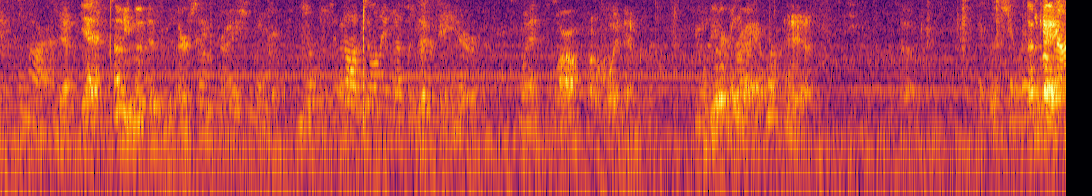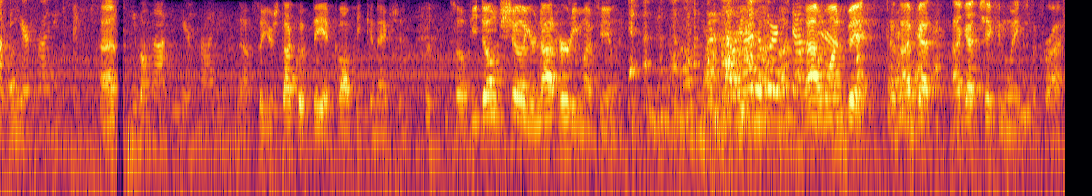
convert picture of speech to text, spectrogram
It's tomorrow. Yeah. Yeah, Tony moved it from Thursday to Friday. I thought Tony wasn't gonna be here. When? Tomorrow? Well, whatever. You won't be here We'll be there, Friday. we'll Yeah. So, If we He. Okay. will not be here Friday? Huh? He will not be here Friday? No, so you're stuck with me at Coffee Connection. So if you don't show, you're not hurting my feelings. So in other words, don't Not come. one bit, because I've got, I got chicken wings to fry.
